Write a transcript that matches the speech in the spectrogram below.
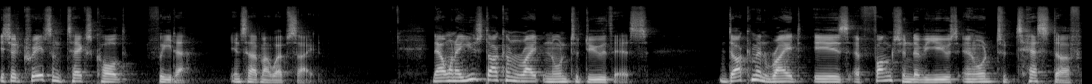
it should create some text called Frida inside my website. Now, when I use document write in order to do this, document write is a function that we use in order to test stuff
